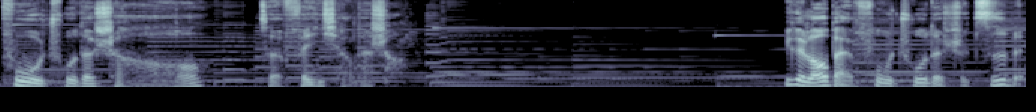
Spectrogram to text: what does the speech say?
付出的少，则分享的少。一个老板付出的是资本，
